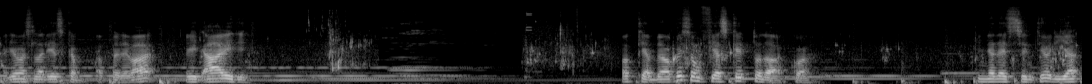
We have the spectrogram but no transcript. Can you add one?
Vediamo se la riesco a prelevare. Vedi, ah, vedi. Ok, abbiamo preso un fiaschetto d'acqua. Quindi adesso in teoria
